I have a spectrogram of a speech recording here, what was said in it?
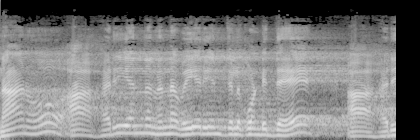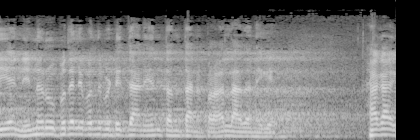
ನಾನು ಆ ಹರಿಯನ್ನು ನನ್ನ ವೈರಿ ಅಂತ ತಿಳ್ಕೊಂಡಿದ್ದೆ. ಆ ಹರಿಯ ನಿನ್ನ ರೂಪದಲ್ಲಿ ಬಂದುಬಿಟ್ಟಿದ್ದಾನೆ ಅಂತಂತಾನೆ ಪ್ರಹ್ಲಾದನಿಗೆ. ಹಾಗಾಗಿ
